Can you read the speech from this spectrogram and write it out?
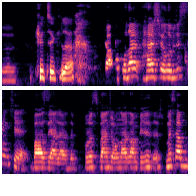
Ee, Kütüklü. O kadar her şey olabilirsin ki bazı yerlerde. Burası bence onlardan biridir. Mesela bu,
